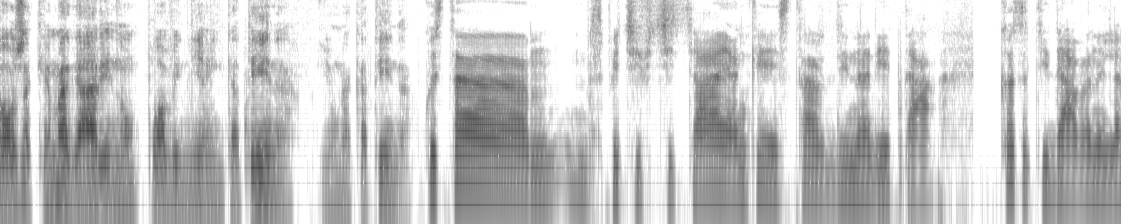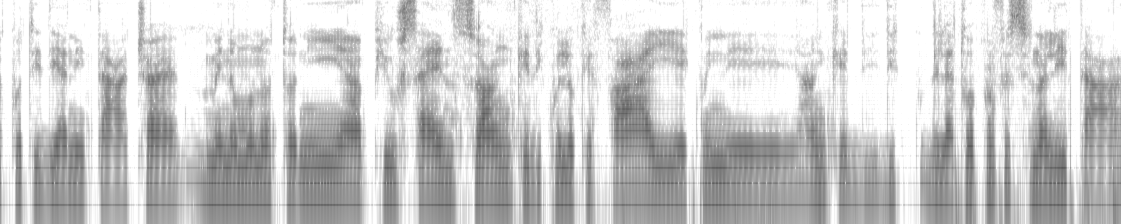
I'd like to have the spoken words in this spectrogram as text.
cosa che magari non può avvenire in catena, in una catena. Questa mm, specificità e anche straordinarietà cosa ti dava nella quotidianità? Cioè meno monotonia, più senso anche di quello che fai e quindi anche di, di, della tua professionalità?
